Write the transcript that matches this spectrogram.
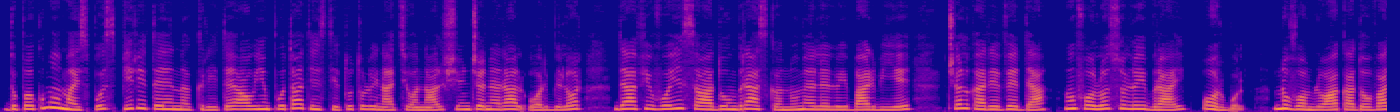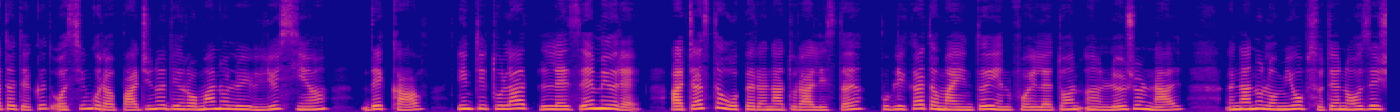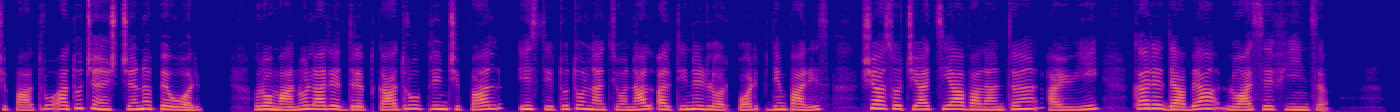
După cum am mai spus, spirite înăcrite au imputat Institutului Național și în general orbilor de a fi voit să adumbrească numele lui Barbier, cel care vedea, în folosul lui Brai, orbul. Nu vom lua ca dovadă decât o singură pagină din romanul lui Lucien de Cave, intitulat Les Émurés, această operă naturalistă, publicată mai întâi în foileton în Le Journal, în anul 1894, aduce în scenă pe orbi. Romanul are drept cadru principal Institutul Național al Tinerilor Orbi din Paris și Asociația Valentin Aui, care de-abia luase ființă.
